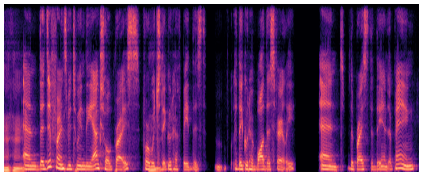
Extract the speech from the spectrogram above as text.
Mm-hmm. And the difference between the actual price for mm-hmm. which they could have paid this, they could have bought this fairly, and the price that they end up paying,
